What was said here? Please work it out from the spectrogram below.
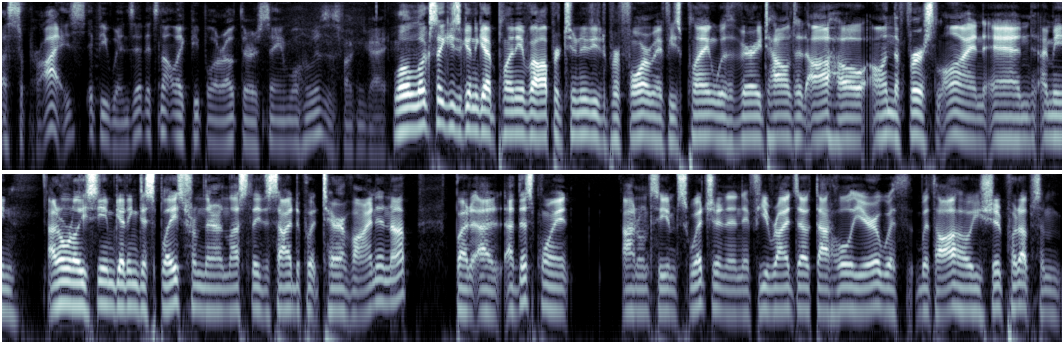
a surprise if he wins it. It's not like people are out there saying, "Well, who is this fucking guy?" Well, it looks like he's going to get plenty of opportunity to perform if he's playing with a very talented Aho on the first line. And I mean, I don't really see him getting displaced from there unless they decide to put Teravainen up. But at, at this point, I don't see him switching. And if he rides out that whole year with with Aho, he should put up some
